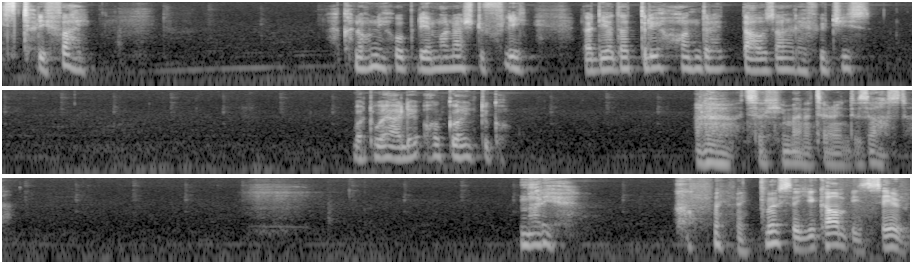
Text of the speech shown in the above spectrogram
It's terrifying. I can only hope they manage to flee like the other 300,000 refugees. But where are they all going to go? I know, it's a humanitarian disaster. Her. Oh, Mimi, Musa, you can't be serious.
